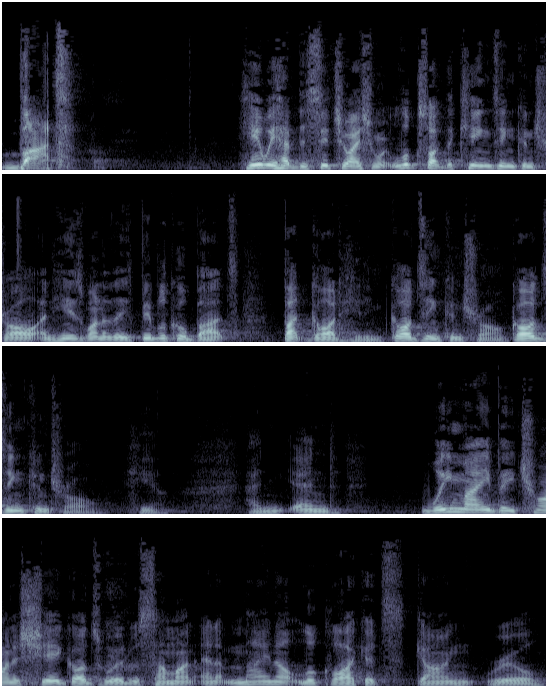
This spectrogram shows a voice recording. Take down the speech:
but. Here we have this situation where it looks like the king's in control, and here's one of these biblical buts, but God hit him. God's in control. God's in control here. And, and we may be trying to share God's word with someone, and it may not look like it's going real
